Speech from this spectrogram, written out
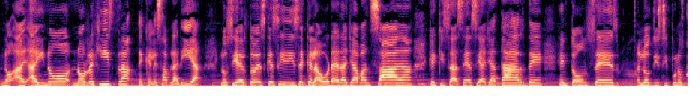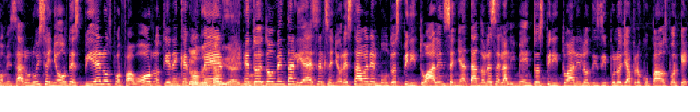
no ahí no no registra de qué les hablaría. Lo cierto es que sí dice que la hora era ya avanzada, que quizás se hacía ya tarde, entonces los discípulos comenzaron, uy Señor, despídelos por favor, no tienen que comer. Entonces dos mentalidades, el Señor estaba en el mundo espiritual enseñando, dándoles el alimento espiritual y los discípulos ya preocupados porque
